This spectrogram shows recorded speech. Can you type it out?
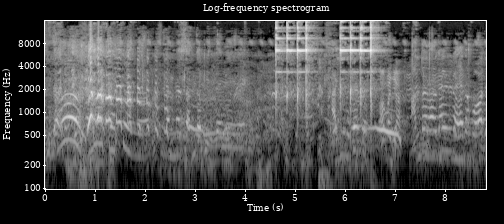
இல்லை. ஐயரு வேதம் ஆமாய்யா. அந்த போத.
